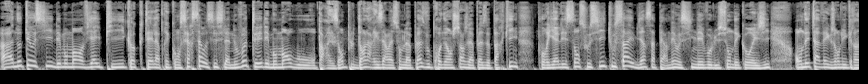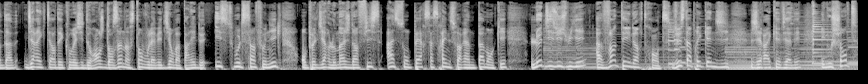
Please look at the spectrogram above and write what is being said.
À noter aussi des moments VIP, cocktail après concert, ça aussi c'est la nouveauté, des moments où par exemple dans la réservation de la place, vous prenez en charge la place de parking pour y aller sans souci. Tout ça, et eh bien ça permet aussi une évolution des. On est avec Jean-Louis Grindav, directeur des d'Orange. Dans un instant, vous l'avez dit, on va parler de Eastwood Symphonique. On peut le dire, l'hommage d'un fils à son père. Ça sera une soirée à ne pas manquer le 18 juillet à 21h30. Juste après Kenji, Gérard et Vianney. Et nous chante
